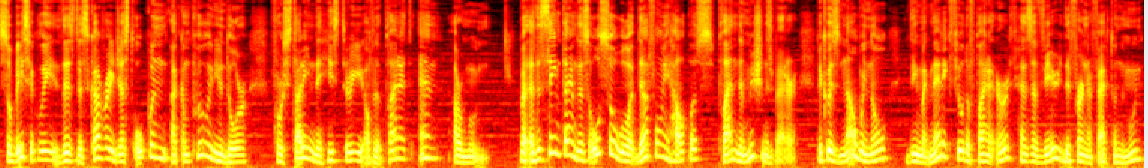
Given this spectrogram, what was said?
So basically, this discovery just opened a completely new door for studying the history of the planet and our moon. But at the same time, this also will definitely help us plan the missions better, because now we know the magnetic field of planet Earth has a very different effect on the moon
